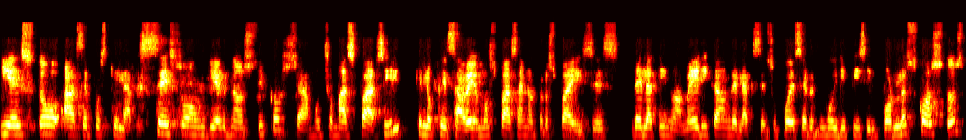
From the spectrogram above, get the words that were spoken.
Y esto hace pues que el acceso a un diagnóstico sea mucho más fácil, que lo que sabemos pasa en otros países de Latinoamérica, donde el acceso puede ser muy difícil por los costos.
